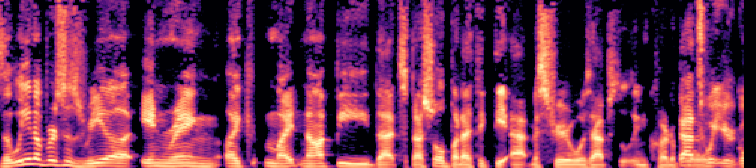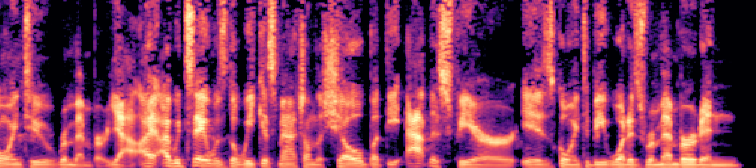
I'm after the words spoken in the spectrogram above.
Zelina versus Rhea in ring like might not be that special, but I think the atmosphere was absolutely incredible. That's what you're going to remember. Yeah, I, I would say yeah. it was the weakest match on the show, but the atmosphere is going to be what is remembered and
